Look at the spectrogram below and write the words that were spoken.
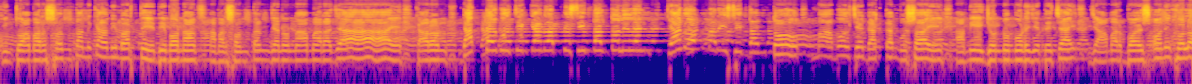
কিন্তু আমার সন্তানকে আমি মারতে দেব না। আমার সন্তান যেন না মারা যায়। কারণ ডাক্তার বলছে কেন আপনি সিদ্ধান্ত নিলেন? কেন আপনার এই সিদ্ধান্ত? মা বলছে, ডাক্তার মশাই, আমি এই জন্য মরে যেতে চাই যে আমার বয়স অনেক হলো,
